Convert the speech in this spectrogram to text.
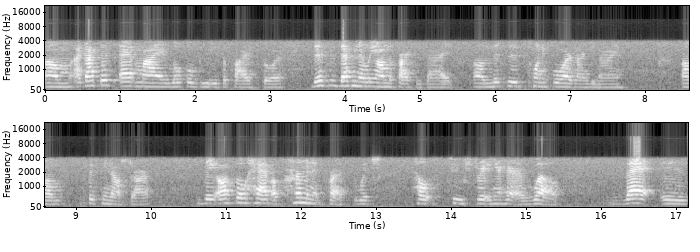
Um, I got this at my local beauty supply store. This is definitely on the pricey side. Um, this is $24.99, um, 16 ounce jar. They also have a permanent press, which helps to straighten your hair as well. That is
